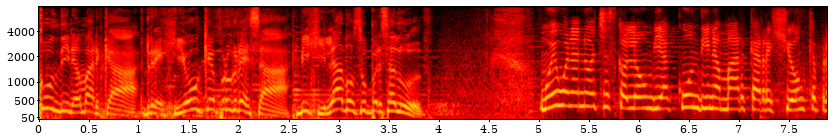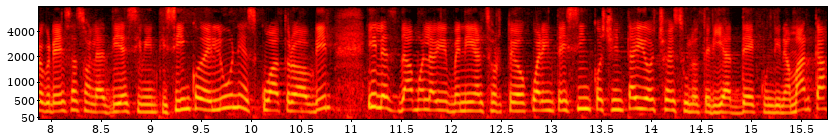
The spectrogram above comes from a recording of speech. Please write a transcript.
Cundinamarca, región que progresa. Vigilado Supersalud. Muy buenas noches Colombia, Cundinamarca, región que progresa, son las 10 y 25 del lunes 4 de abril y les damos la bienvenida al sorteo 4588 de su lotería de Cundinamarca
